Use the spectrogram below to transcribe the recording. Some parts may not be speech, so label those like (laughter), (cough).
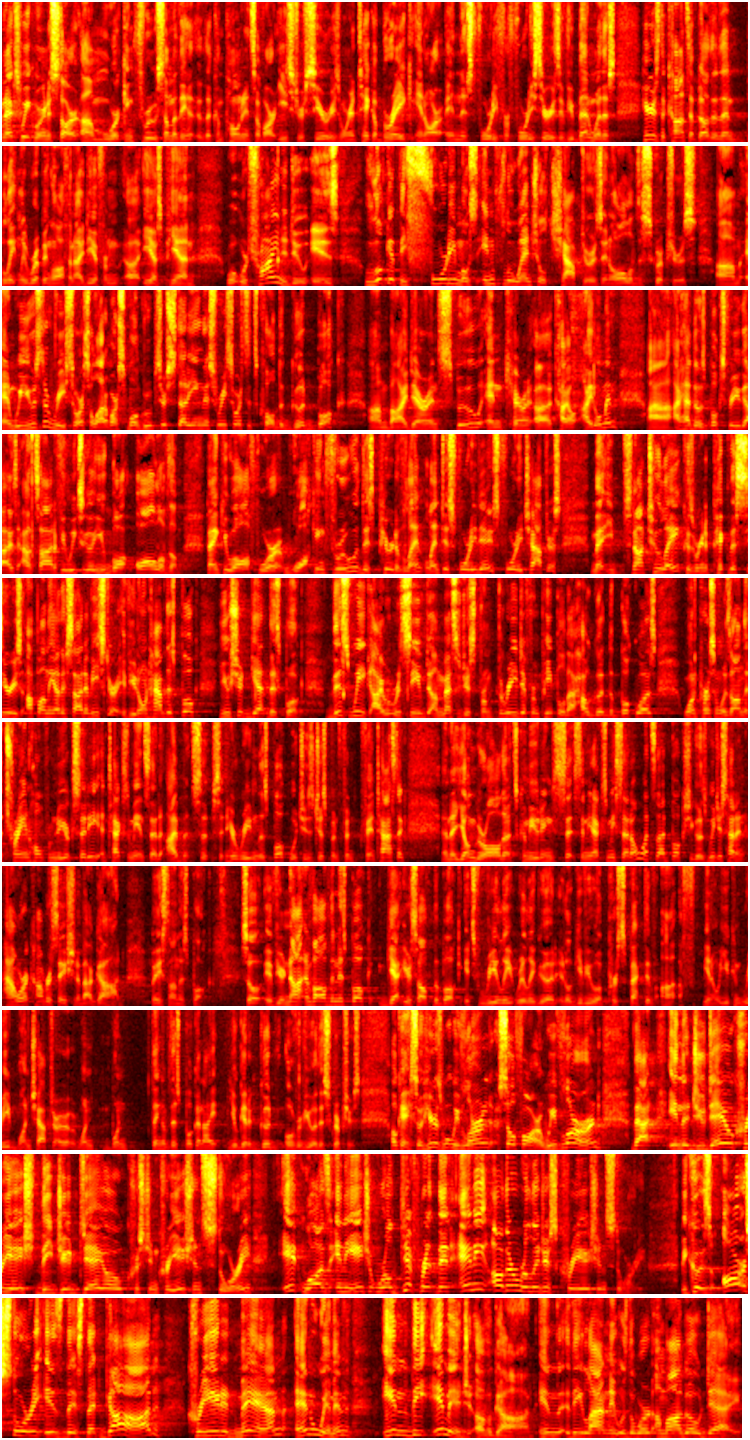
So, next week, we're going to start um, working through some of the, the components of our Easter series. We're going to take a break in, our, in this 40 for 40 series. If you've been with us, here's the concept other than blatantly ripping off an idea from uh, ESPN. What we're trying to do is look at the 40 most influential chapters in all of the scriptures. Um, and we use the resource. A lot of our small groups are studying this resource. It's called The Good Book um, by Deron Spoo and Karen, uh, Kyle Idleman. Uh, I had those books for you guys outside a few weeks ago. You bought all of them. Thank you all for walking through this period of Lent. Lent is 40 days, 40 chapters. It's not too late because we're going to pick this series up on the other side of Easter. If you don't have this book, you should get this book. This week, received uh, messages from three different people about how good the book was. One person was on the train home from New York City and texted me and said, I've been sitting here reading this book, which has just been fantastic. And a young girl that's commuting sitting next to me said, Oh, what's that book? She goes, We just had an hour conversation about God based on this book. So if you're not involved in this book, get yourself the book. It's really, really good. It'll give you a perspective. Uh, you know, you can read one chapter, or one, one thing of this book a night, you'll get a good overview of the scriptures. Okay, so here's what we've learned so far. We've learned that in the Judeo creation, the Judeo-Christian creation story, it was in the ancient world different than any other religious creation story. Because our story is this that God created man and women in the image of God. In the Latin, it was the word imago Dei.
